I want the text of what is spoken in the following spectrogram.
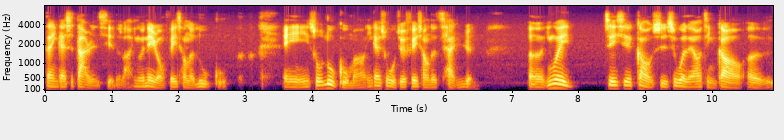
但应该是大人写的啦，因为内容非常的露骨。诶，说露骨吗？应该说我觉得非常的残忍。呃，因为这些告示是为了要警告呃。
